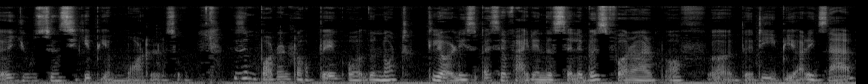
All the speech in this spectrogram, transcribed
uh, used in CAPM model. So this is important topic although not clearly specified in the syllabus for our of uh, the DEPR exam.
